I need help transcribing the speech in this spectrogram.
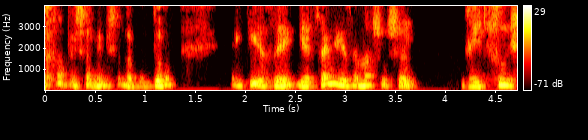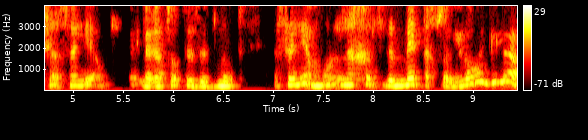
כך הרבה שנים של עבודות, הייתי איזה, יצא לי איזה משהו של ריצוי שעשה לי, לרצות איזה דמות. עשה לי המון לחץ ומתח שאני לא רגילה.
